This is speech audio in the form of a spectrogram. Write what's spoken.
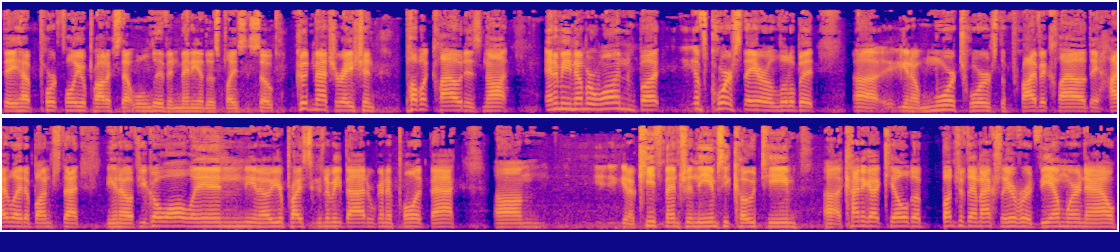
they have portfolio products that will live in many of those places. So good maturation. Public cloud is not enemy number one, but of course they are a little bit uh, you know more towards the private cloud. They highlight a bunch that you know if you go all in, you know your price is going to be bad. We're going to pull it back. Um, you know, Keith mentioned the EMC Code team uh, kind of got killed. A bunch of them actually over at VMware now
